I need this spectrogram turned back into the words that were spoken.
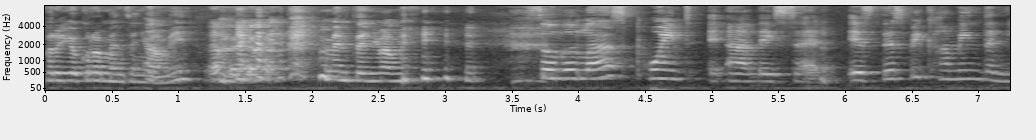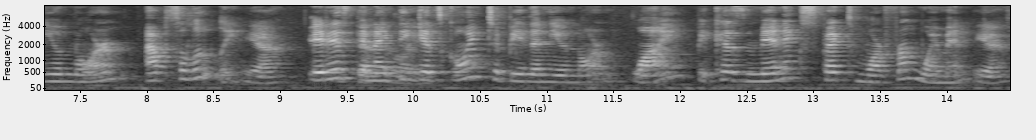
Pero yo creo que me enseñó a mí. me enseñó a mí. So the last point uh, they said is this becoming the new norm? Absolutely. Yeah. It is, and I think it's going to be the new norm. Why? Because men expect more from women. Yes.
